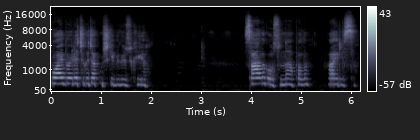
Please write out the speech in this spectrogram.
Bu ay böyle çıkacakmış gibi gözüküyor. Sağlık olsun ne yapalım. Hayırlısı.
